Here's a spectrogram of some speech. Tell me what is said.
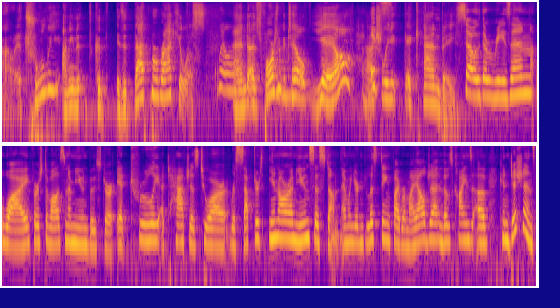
uh, it truly I mean it could is it that miraculous? Well, and as far as we can tell, yeah, actually it can be. So, the reason why, first of all, it's an immune booster, it truly attaches to our receptors in our immune system. And when you're listing fibromyalgia and those kinds of conditions,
